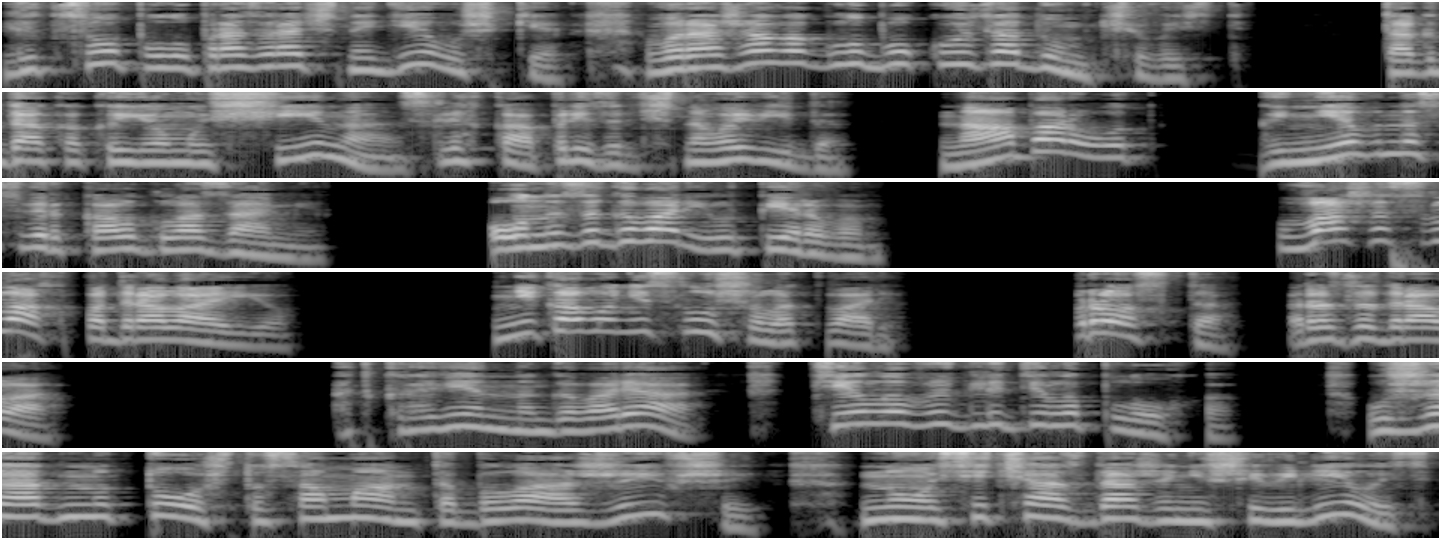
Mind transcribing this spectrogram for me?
Лицо полупрозрачной девушки выражало глубокую задумчивость, тогда как ее мужчина, слегка призрачного вида, наоборот, гневно сверкал глазами. Он и заговорил первым. «Ваша слах подрала ее! Никого не слушала, тварь! Просто разодрала. Откровенно говоря, тело выглядело плохо. Уже одно то, что Саманта была ожившей, но сейчас даже не шевелилась,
